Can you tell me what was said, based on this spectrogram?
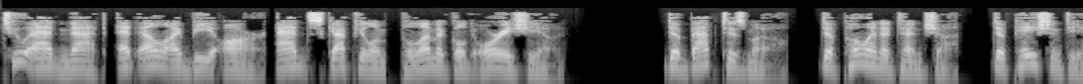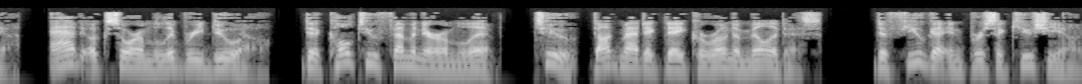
2 ad nat, et Libr, ad scapulum, polemicald oration. De baptismo. De poenitentia. De patientia. Ad uxorem libri duo. De cultu feminarum lib. 2, dogmatic de corona militis. De fuga in persecutione.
